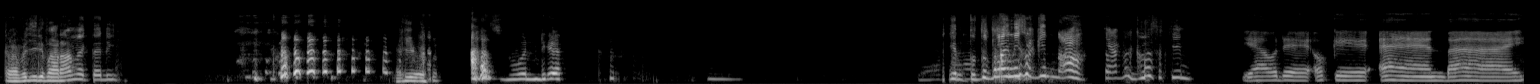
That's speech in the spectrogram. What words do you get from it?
Kenapa jadi paramek tadi? Ayo. Asbun dia. Sakin, tutup lah ini Sakin. Ah, capek gue Sakin. Ya udah, oke, and bye.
